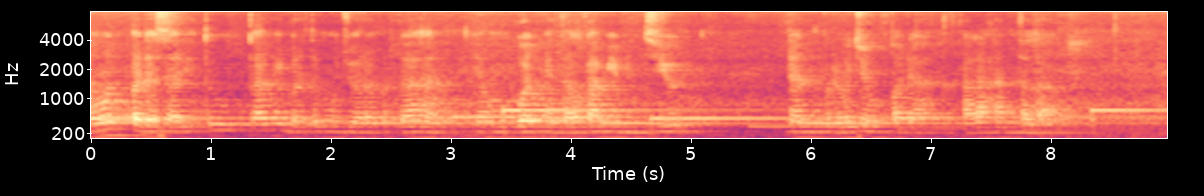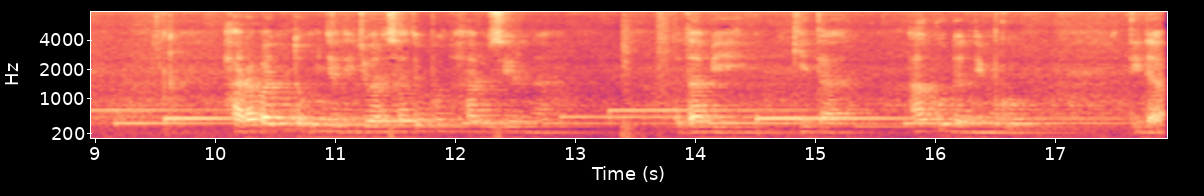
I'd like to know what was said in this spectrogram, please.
Namun, pada saat itu kami bertemu juara bertahan yang membuat mental kami menciut dan berujung pada kekalahan telak. Harapan untuk menjadi juara satu pun harus sirna. Tetapi kita, aku dan timku, tidak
